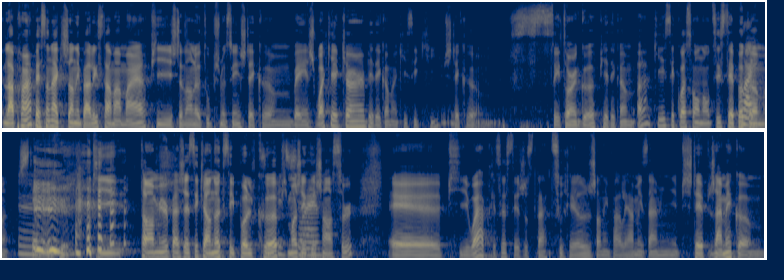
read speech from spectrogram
la première personne à qui j'en ai parlé, c'était à ma mère, puis j'étais dans l'auto, puis je me souviens, j'étais comme, ben je vois quelqu'un, puis elle était comme, ok, c'est qui? Puis j'étais comme, c'est un gars, puis elle était comme, ah ok, c'est quoi son nom? Tu sais, c'était pas Ouais. comme, C'était- puis tant mieux, parce que je sais qu'il y en a que c'est pas le cas, puis moi j'ai été chanceux. Euh, puis ouais, après ça, c'était juste naturel, j'en ai parlé à mes amis, puis j'étais jamais comme,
